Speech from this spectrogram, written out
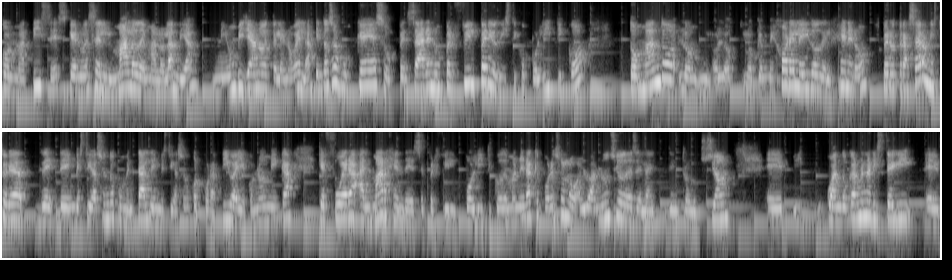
con matices, que no es el malo de Malolandia, ni un villano de telenovela. Entonces busqué eso, pensar en un perfil periodístico político tomando lo, que mejor he leído del género, pero trazar una historia de, investigación documental, de investigación corporativa y económica que fuera al margen de ese perfil político, de manera que por eso lo, anuncio desde la introducción. Eh, cuando Carmen Aristegui... Eh,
